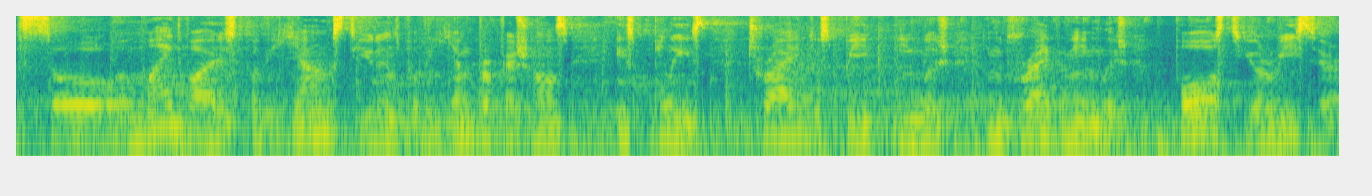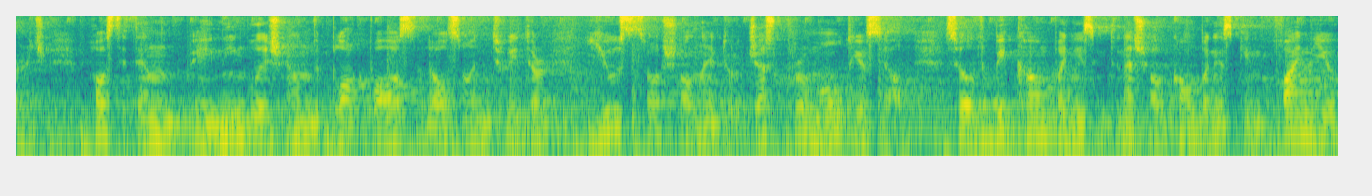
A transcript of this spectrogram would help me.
So uh, my advice for the young students, for the young professionals is please try to speak English and write in English post your research, post it in, in English on the blog post and also on Twitter. Use social network, just promote yourself. So the big companies, international companies can find you.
